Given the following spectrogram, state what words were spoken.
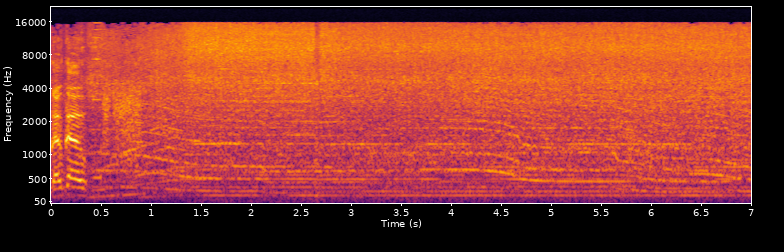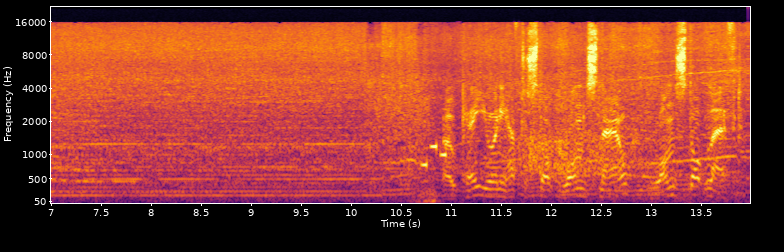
Go, go, go. Okay, you only have to stop once now. One stop left.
